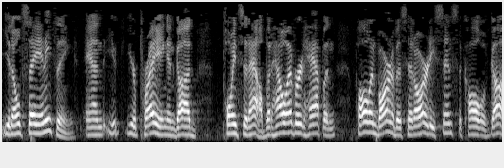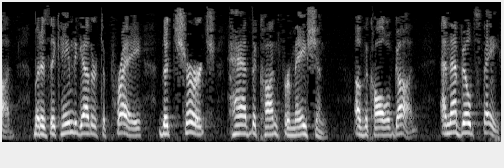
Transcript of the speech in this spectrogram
you don't say anything and you, you're praying and God points it out. But however it happened, Paul and Barnabas had already sensed the call of God. But as they came together to pray, the church had the confirmation of the call of God. And that builds faith.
